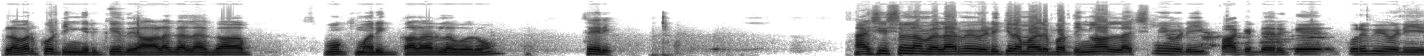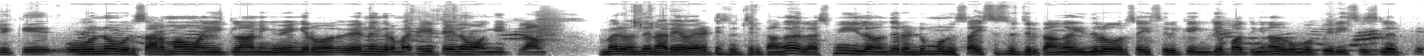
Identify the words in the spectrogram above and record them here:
ஃப்ளவர் கோட்டிங் இருக்கு. இது அழகழகா ஸ்மோக் மாதிரி கலர்ல வரும். சரி. ஆஸ் யூஷுவல் நம்ம எல்லாருமே வெடிக்கிற மாதிரி பார்த்தீங்கன்னா லக்ஷ்மி வெடி பாக்கெட் இருக்கு. குருவி வெடி இருக்கு. ஒவ்வொன்றும் ஒரு சரமாவும் வாங்கிக்கலாம். நீங்கள் வேங்கிற வேணுங்கிற மாதிரி ரீட்டைலும் வாங்கிக்கலாம். இந்த மாதிரி வந்து நிறைய வெரைட்டிஸ் வச்சிருக்காங்க. லக்ஷ்மியில் வந்து ரெண்டு மூணு சைஸஸ் வச்சிருக்காங்க. இதில் ஒரு சைஸ் இருக்கு. இங்கே பார்த்தீங்கன்னா ரொம்ப பெரிய சைஸில் இருக்கு.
